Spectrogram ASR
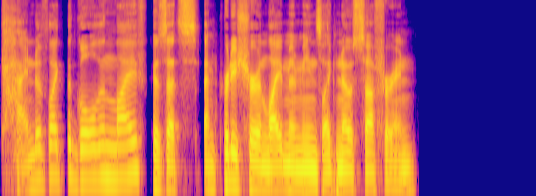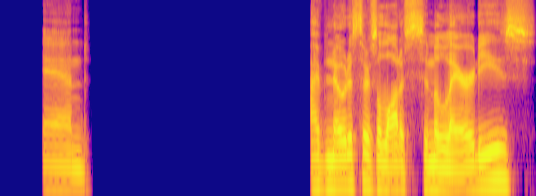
kind of like the goal in life because that's I'm pretty sure enlightenment means like no suffering. And I've noticed there's a lot of similarities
